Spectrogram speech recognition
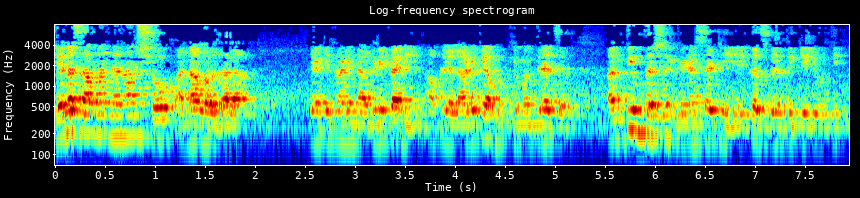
जनसामान्यांना शोक अनावर झाला. या ठिकाणी नागरिकांनी आपल्या लाडक्या मुख्यमंत्र्याचं अंतिम दर्शन घेण्यासाठी एकच गर्दी केली होती.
